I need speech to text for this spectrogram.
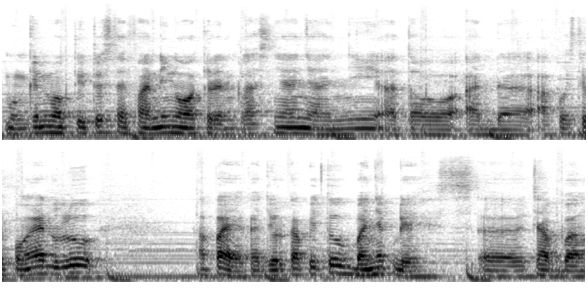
mungkin waktu itu Stefani ngewakilin kelasnya nyanyi atau ada akustik pokoknya dulu apa ya Kajur Cup itu banyak deh eh, cabang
